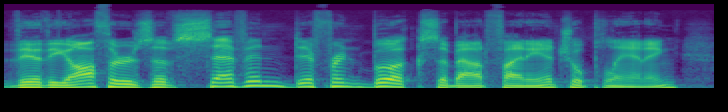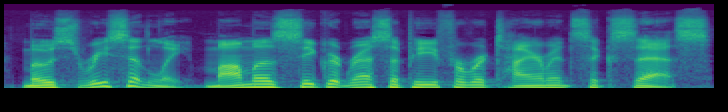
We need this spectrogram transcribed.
They're the authors of seven different books about financial planning, most recently, Mama's Secret Recipe for Retirement Success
